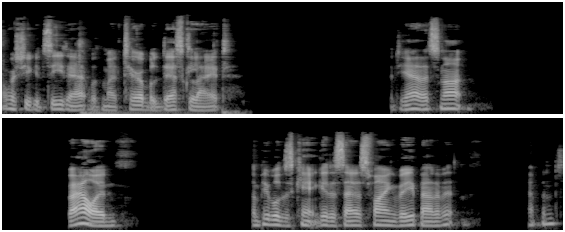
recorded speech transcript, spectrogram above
I wish you could see that with my terrible desk light. But yeah, that's not valid. Some people just can't get a satisfying vape out of it. Happens.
